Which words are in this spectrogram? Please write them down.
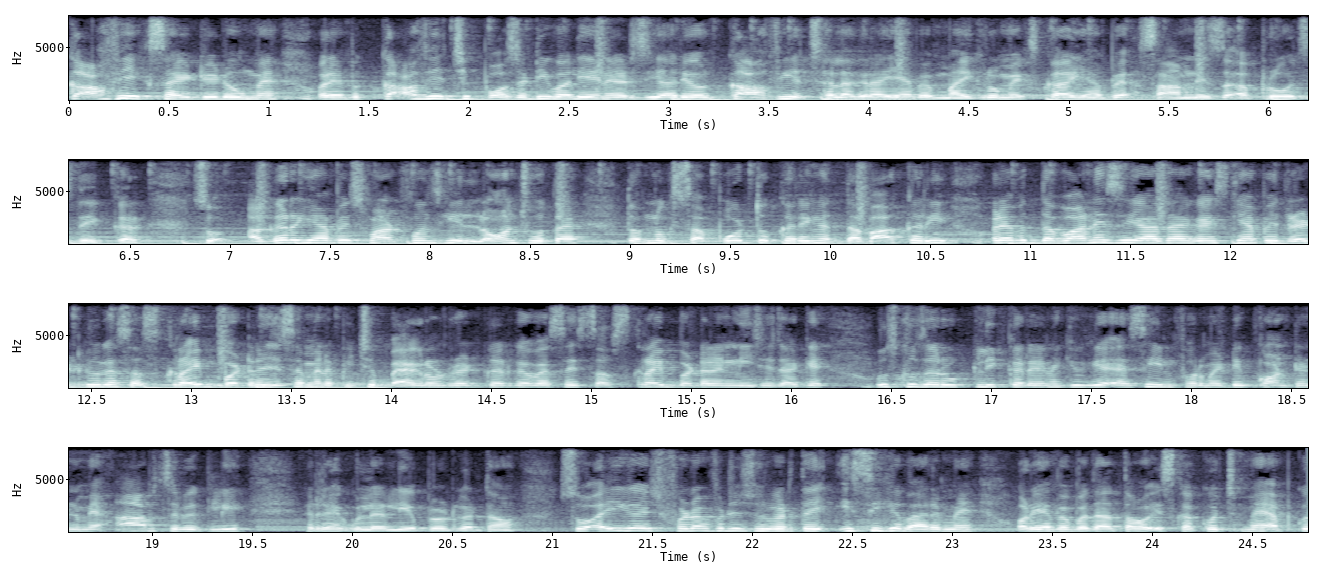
काफ़ी एक्साइटेड हूँ मैं और यहाँ पे काफ़ी अच्छी पॉजिटिव वाली एनर्जी आ रही है और काफ़ी अच्छा लग रहा है यहाँ पे माइक्रोमैक्स का यहाँ पे सामने से अप्रोच देखकर। सो अगर यहाँ पे स्मार्टफोन्स ये लॉन्च होता है तो हम लोग सपोर्ट तो करेंगे, दबा करी। और यहाँ पे दबाने से याद आएगा, इसके यहाँ पे रेड कलर का सब्सक्राइब बटन जैसे मेरे पीछे बैकग्राउंड रेड कलर का वैसे ही सब्सक्राइब बटन है नीचे जाके। उसको ज़रूर क्लिक कर लेना, क्योंकि ऐसी इन्फॉर्मेटिव कॉन्टेंट मैं आप सभी के लिए रेगुलरली अपलोड करता हूँ। सो आइए गाइस फटाफट शुरू करते हैं इसी के बारे में और यहाँ पे बताता हूँ इसका कुछ। मैं आपको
